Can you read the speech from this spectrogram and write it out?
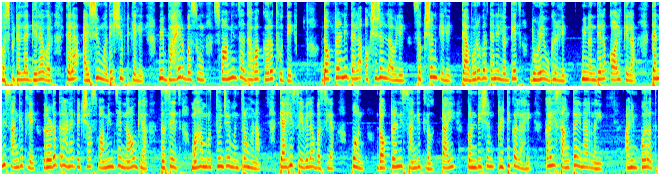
हॉस्पिटलला गेल्यावर त्याला आय सी यूमध्ये शिफ्ट केले. मी बाहेर बसून स्वामींचा धावा करत होते. डॉक्टरांनी त्याला ऑक्सिजन लावले सक्षम केले. त्याबरोबर त्याने लगेच डोळे उघडले. मी नंदेला कॉल केला. त्यांनी सांगितले रडत राहण्यापेक्षा स्वामींचे नाव घ्या. तसेच महामृत्युंजय मंत्र म्हणा. त्याही सेवेला बसल्या. पण डॉक्टरांनी सांगितलं ताई कंडिशन क्रिटिकल आहे. काही सांगता येणार नाही. आणि परत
